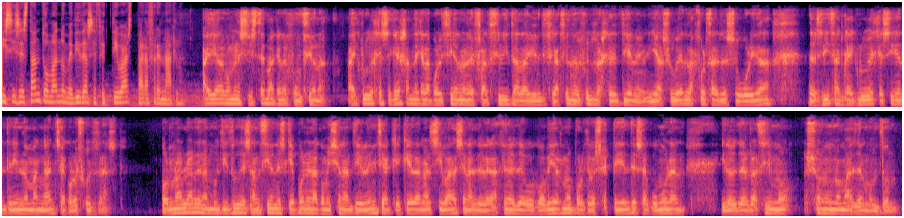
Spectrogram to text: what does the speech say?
y si se están tomando medidas efectivas para frenarlo. Hay algo en el sistema que no funciona. Hay clubes que se quejan de que la policía no le facilita la identificación de los ultras que detienen y a su vez las fuerzas de seguridad deslizan que hay clubes que siguen teniendo manga con los ultras. Por no hablar de la multitud de sanciones que pone la Comisión Antiviolencia que quedan archivadas en las delegaciones del gobierno porque los expedientes se acumulan y los del racismo son uno más del montón.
